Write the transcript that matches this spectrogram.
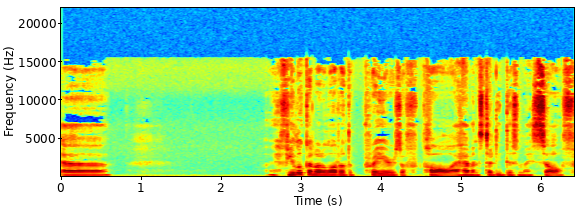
Uh, if you look at a lot of the prayers of Paul, I haven't studied this myself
